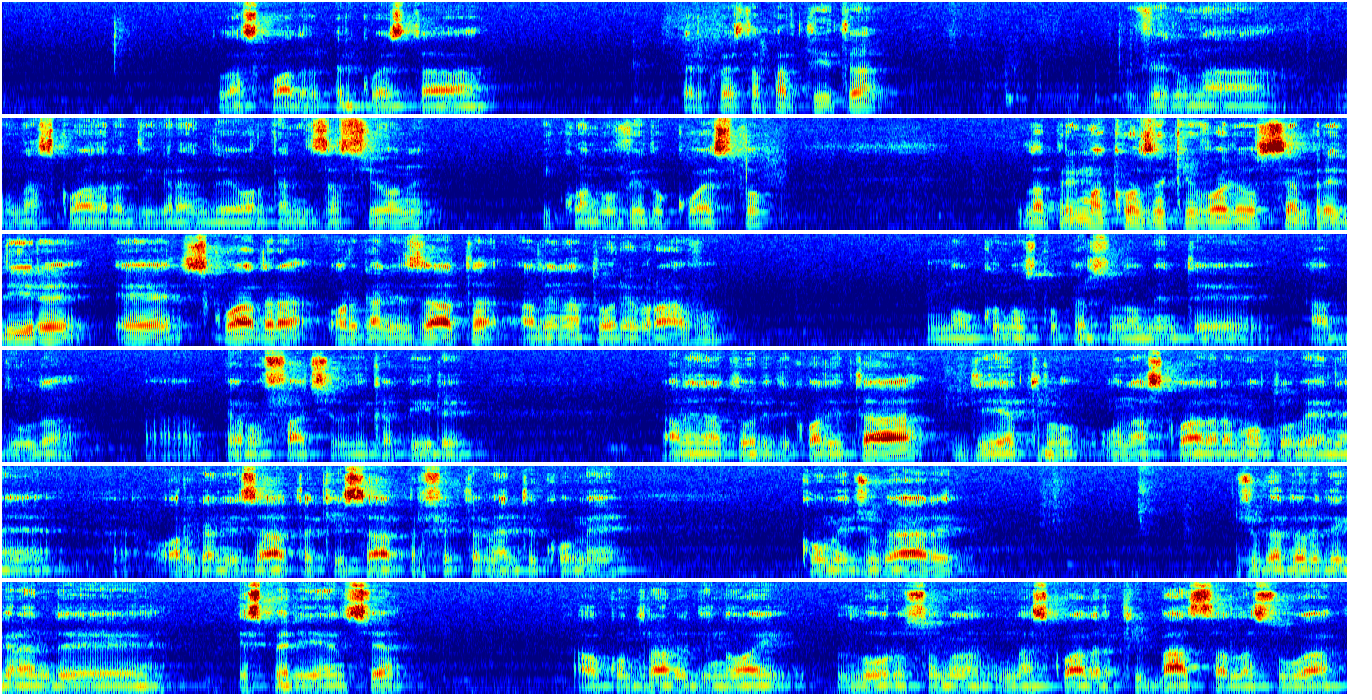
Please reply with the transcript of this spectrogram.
la squadra per questa, per questa partita vedo una, una squadra di grande organizzazione e quando vedo questo la prima cosa che voglio sempre dire è squadra organizzata, allenatore bravo. Non conosco personalmente Abdullah, eh, però facile di capire. Allenatori di qualità, dietro una squadra molto bene eh, organizzata che sa perfettamente come, come giocare, giocatori di grande esperienza, al contrario di noi, loro sono una, squadra che basa la sua,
